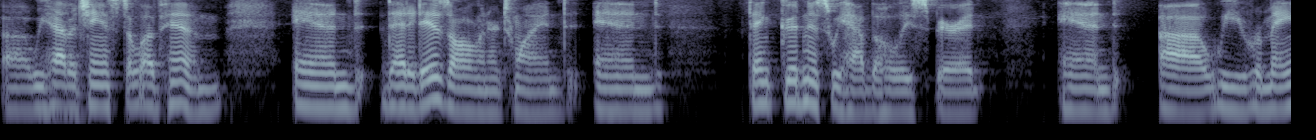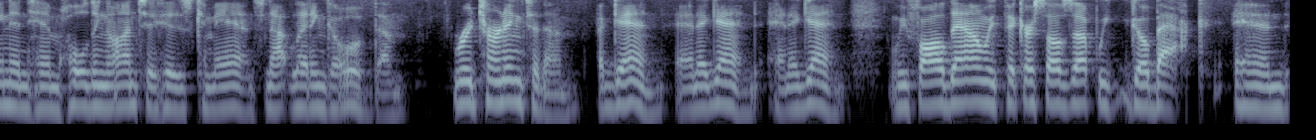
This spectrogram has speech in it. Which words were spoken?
uh, we have a chance to love Him, and that it is all intertwined. And thank goodness we have the Holy Spirit, and uh, we remain in Him, holding on to His commands, not letting go of them, returning to them again and again and again. We fall down, we pick ourselves up, we go back, and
